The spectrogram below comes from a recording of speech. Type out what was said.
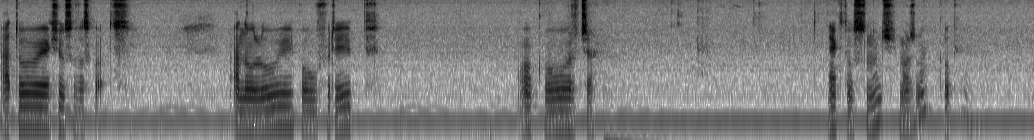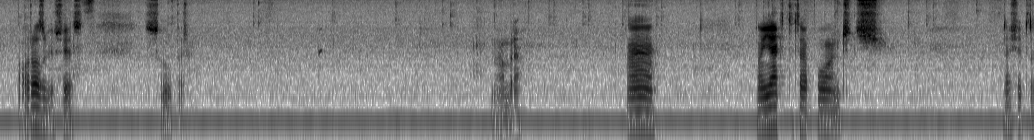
A tu jak się usuwa skład? Anuluj, połów ryb. O kurcze. Jak to usunąć? Można? Kopiuj. O, rozbierz jest. Super. Dobra. E. No jak to trzeba połączyć? Da się to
